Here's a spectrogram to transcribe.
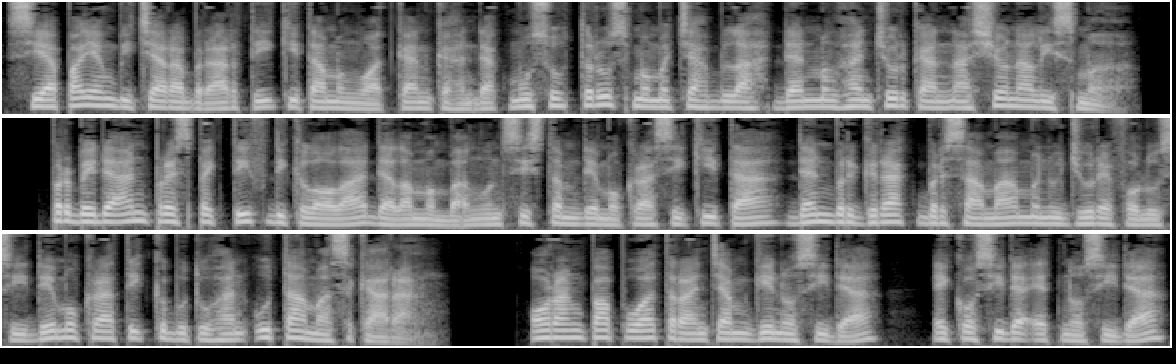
siapa yang bicara berarti kita menguatkan kehendak musuh terus memecah belah dan menghancurkan nasionalisme. Perbedaan perspektif dikelola dalam membangun sistem demokrasi kita dan bergerak bersama menuju revolusi demokratik kebutuhan utama sekarang. Orang Papua terancam genosida, ekosida etnosida,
